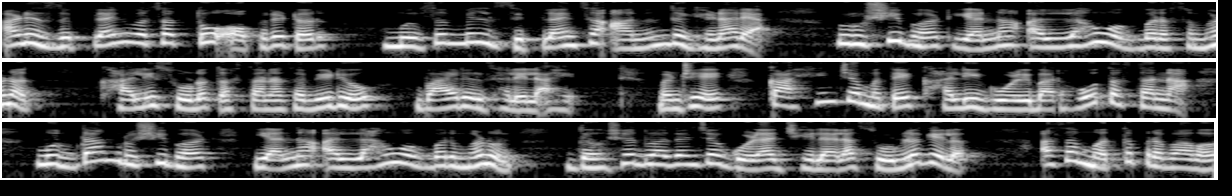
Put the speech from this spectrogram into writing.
आणि झिपलाईनवरचा तो ऑपरेटर मुजम्मिल झिपलाईनचा आनंद घेणाऱ्या ऋषी भट यांना अल्लाहू अकबर असं म्हणत खाली सोडत असतानाचा व्हिडिओ व्हायरल झालेला आहे. म्हणजे काहींच्या मते खाली गोळीबार होत असताना मुद्दाम ऋषी भट यांना अल्लाहू अकबर म्हणून दहशतवाद्यांच्या गोळ्या झेलायला सोडलं गेलं असा मतप्रभाव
